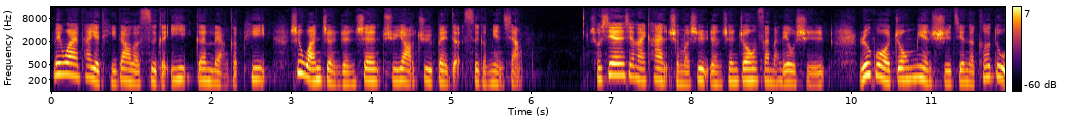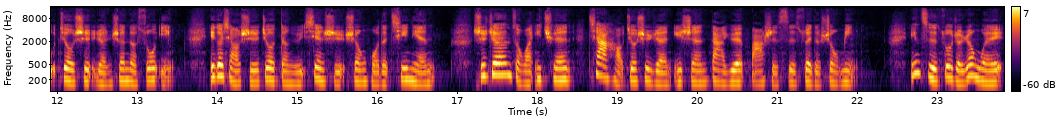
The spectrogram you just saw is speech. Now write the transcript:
另外，他也提到了四个一跟两个 P，是完整人生需要具备的四个面向。首先，先来看什么是人生中三百六十。如果钟面时间的刻度就是人生的缩影，一个小时就等于现实生活的七年。时针走完一圈，恰好就是人一生大约八十四岁的寿命。因此，作者认为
